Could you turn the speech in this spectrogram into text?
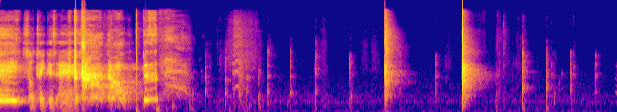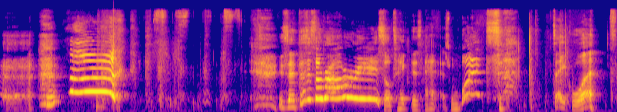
This is a robbery! So take this ass. Ah, no! This is. He said, This is a robbery, so take this ass. What? take what?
